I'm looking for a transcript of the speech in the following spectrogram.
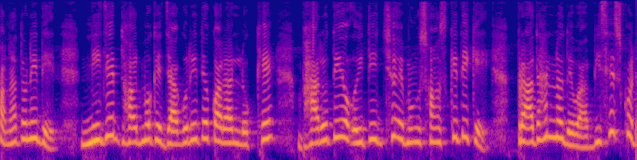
সনাতনীদের নিজের ধর্মকে জাগরিত করার লক্ষ্যে ভারতীয় ঐতিহ্য এবং সংস্কৃতিকে প্রাধান্য দেওয়া, বিশেষ করে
